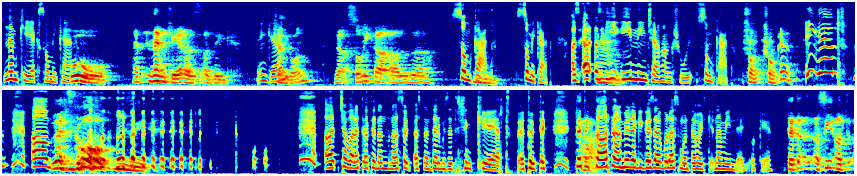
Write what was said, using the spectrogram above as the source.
Nem kéjek szomikát. Ó, hát nem kér, az addig igen. semmi gond. De a szomika az... Uh... Szomkát. Hmm. Szomikát. Az, az hmm. így nincsen hangsúly. Szomkát. Som, somkát? Igen. Um, Let's go! Easy. Let's go. A csavar a történetben az, hogy aztán természetesen kért. Tehát, hogy, te, tehát, ah. hogy tartalmilag igazából azt mondta, hogy na mindegy, oké. Okay. Tehát a, szín, a, a,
